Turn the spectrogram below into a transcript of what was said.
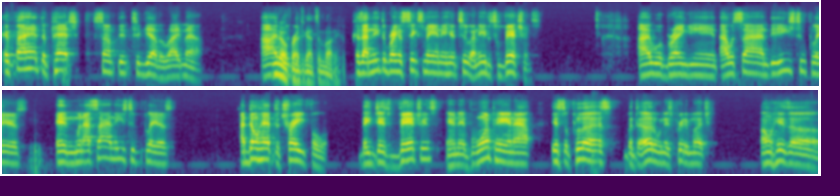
If I had to patch something together right now, I I know would, Fred's got somebody. because I need to bring a six man in here too. I needed some veterans. I would bring in. I would sign these two players And when I sign these two players, I don't have to trade for them. They just veterans, and if one paying out, it's a plus, but the other one is pretty much on his uh,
